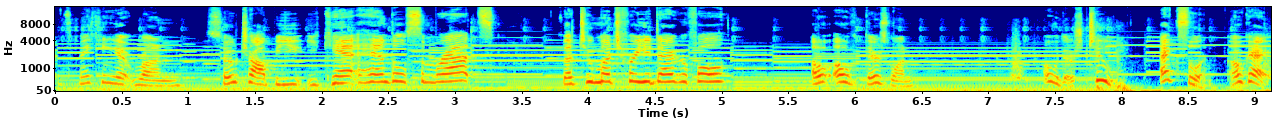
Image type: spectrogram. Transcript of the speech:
It's making it run so choppy. You can't handle some rats? Is that too much for you, Daggerfall? Oh, oh, there's one. Oh, there's two. Excellent. Okay.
